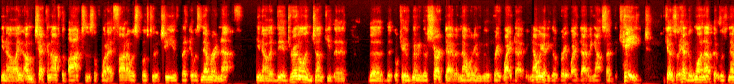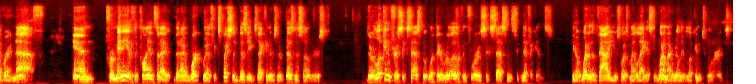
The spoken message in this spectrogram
You know, I, I'm checking off the boxes of what I thought I was supposed to achieve, but it was never enough. You know, the adrenaline junkie, the the, the okay, we're going to go shark diving. Now we're going to go great white diving. Now we got to go great white diving outside the cage because we had to one up. It was never enough. And for many of the clients that I that I work with, especially busy executives or business owners, they're looking for success, but what they're really looking for is success and significance. You know, what are the values? What is my legacy? What am I really looking towards?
